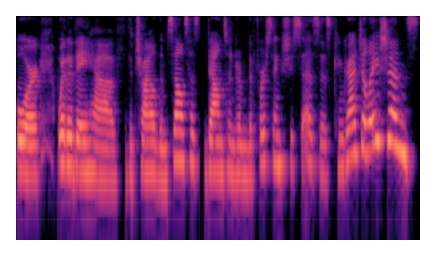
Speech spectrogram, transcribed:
or whether they have the child themselves has Down syndrome, the first thing she says is, Congratulations!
